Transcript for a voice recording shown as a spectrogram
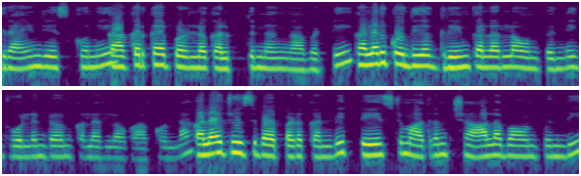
గ్రైండ్ చేసుకుని కాకరకాయ పొడిలో కలుపుతున్నాం కాబట్టి కలర్ కొద్దిగా గ్రీన్ కలర్లో ఉంటుంది గోల్డెన్ బ్రౌన్ కలర్లో కాకుండా. కలర్ చూసి భయపడకండి టేస్ట్ మాత్రం చాలా బాగుంటుంది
